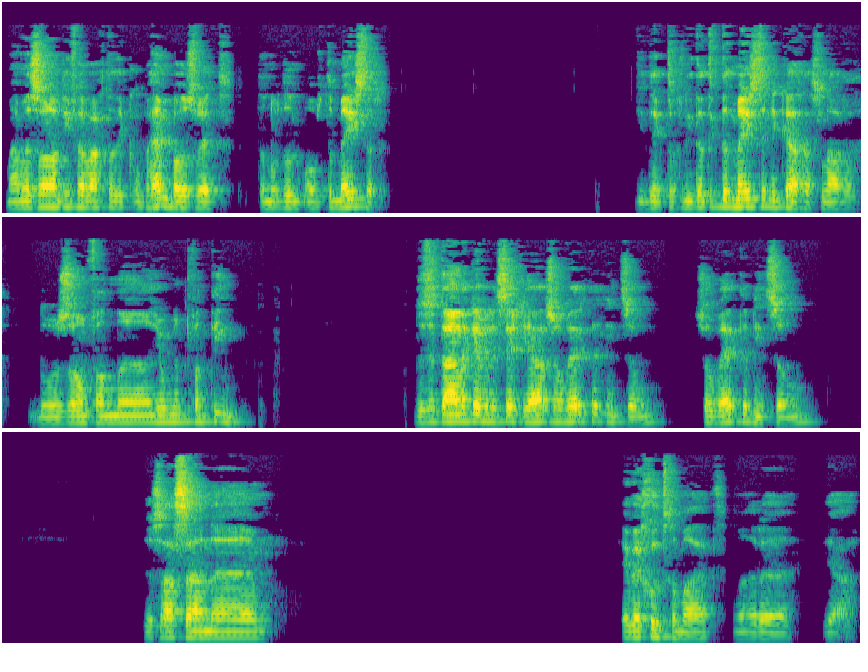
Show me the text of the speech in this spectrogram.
Maar mijn zoon had niet verwacht dat ik op hem boos werd dan op de, op de meester. Je denkt toch niet dat ik de meester in elkaar ga slagen door zoon van jongen van tien. Dus uiteindelijk heb ik gezegd, ja, zo werkt het niet zo. Zo werkt het niet zo. Dus Hassan Ik ben goed gemaakt, maar uh, ja.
